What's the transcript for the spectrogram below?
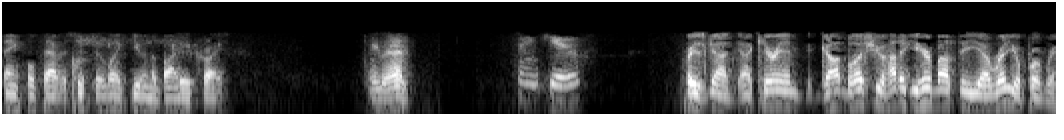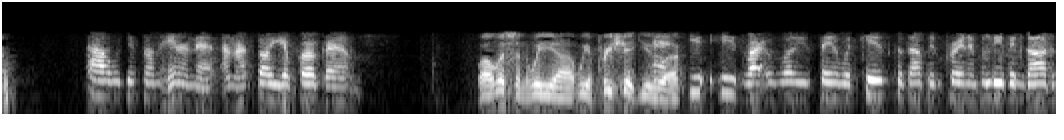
thankful to have a sister like you in the body of Christ. Amen. Thank you. Praise God. Uh, Carrie Ann, God bless you. How did you hear about the uh, radio program? I was just on the internet, and I saw your program. Well, listen, we uh, we appreciate you. Uh, he, he's right with what he's saying with kids because I've been praying and believing God to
